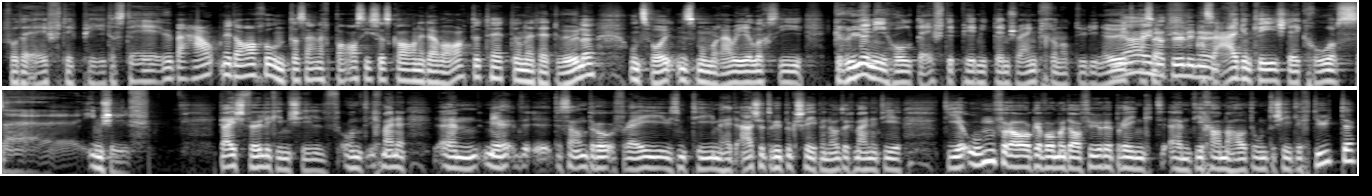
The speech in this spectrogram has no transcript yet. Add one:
von der FDP, dass der überhaupt nicht ankommt, dass eigentlich die Basis das gar nicht erwartet hat und nicht hat wollen. Und zweitens muss man auch ehrlich sein, Grüne holt die FDP mit dem Schwenker natürlich nicht. Nein, also, natürlich nicht. Also eigentlich ist der Kurs äh, im Schilf der ist völlig im Schilf. Und ich meine, ähm, wir, der Sandro Frey in unserem Team hat auch schon darüber geschrieben, oder? Ich meine, die, die Umfragen, die man da bringt, ähm, die kann man halt unterschiedlich deuten.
